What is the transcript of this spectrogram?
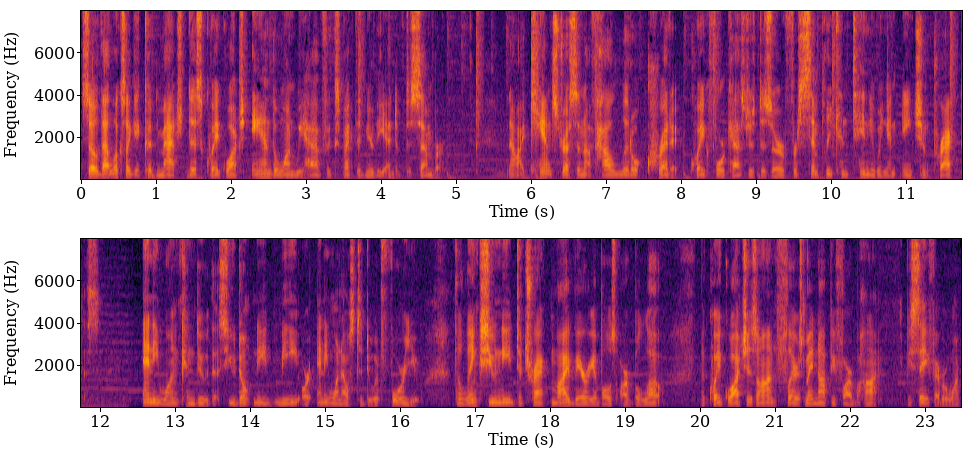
So that looks like it could match this quake watch and the one we have expected near the end of December. Now, I can't stress enough how little credit quake forecasters deserve for simply continuing an ancient practice. Anyone can do this. You don't need me or anyone else to do it for you. The links you need to track my variables are below. The Quake Watch is on, flares may not be far behind. Be safe, everyone.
